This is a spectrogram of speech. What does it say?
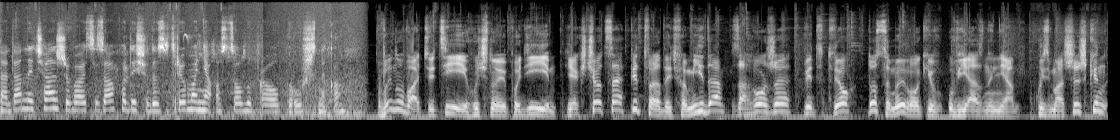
На даний час вживаються заходи щодо затримання особи правопорушника. Винуватцю цієї гучної події, якщо це підтвердить Феміда, загрожує від 3 до 7 років ув'язнення. Кузьма Шишкін,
